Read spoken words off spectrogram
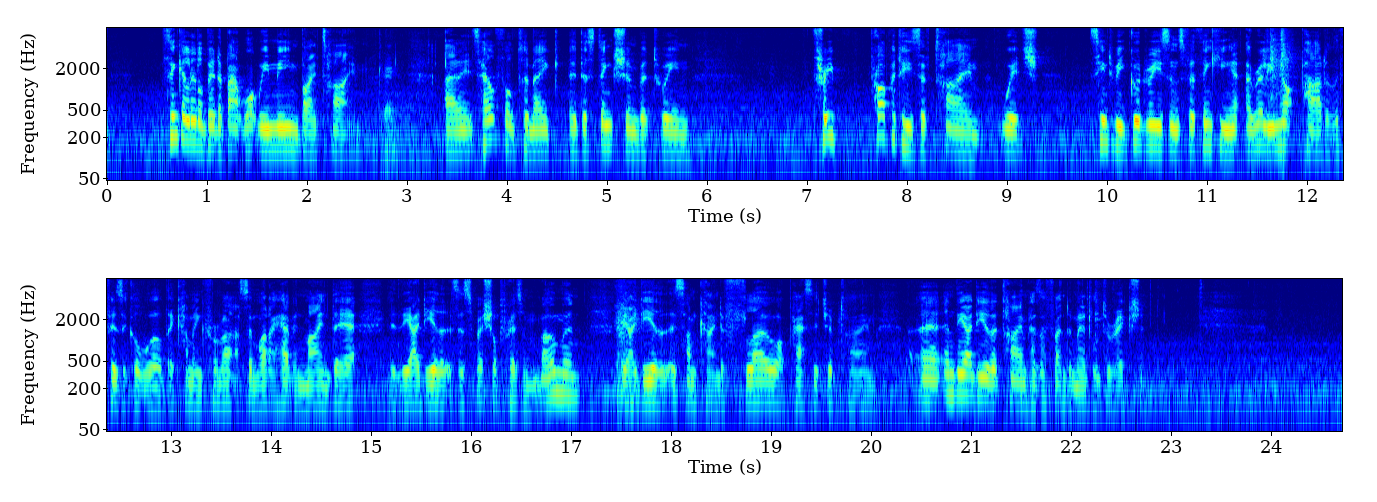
think a little bit about what we mean by time. Okay. And it's helpful to make a distinction between three properties of time which seem to be good reasons for thinking are really not part of the physical world, they're coming from us. And what I have in mind there is the idea that there's a special present moment, the idea that there's some kind of flow or passage of time, uh, and the idea that time has a fundamental direction.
